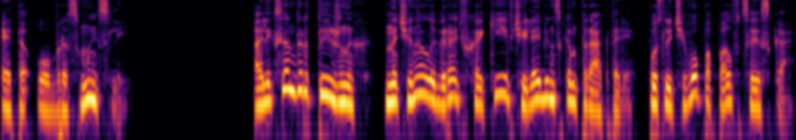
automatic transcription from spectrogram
это образ мыслей. Александр Тыжных начинал играть в хоккей в Челябинском тракторе, после чего попал в ЦСКА.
